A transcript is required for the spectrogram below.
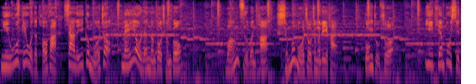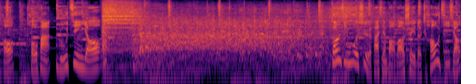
女巫给我的头发下了一个魔咒，没有人能够成功。”王子问他：“什么魔咒这么厉害？”公主说：“一天不洗头，头发如进油。”刚进卧室，发现宝宝睡得超级香，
